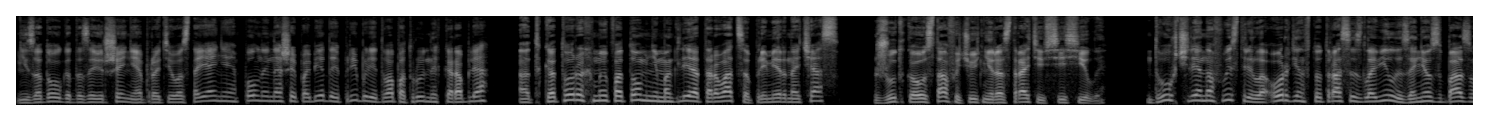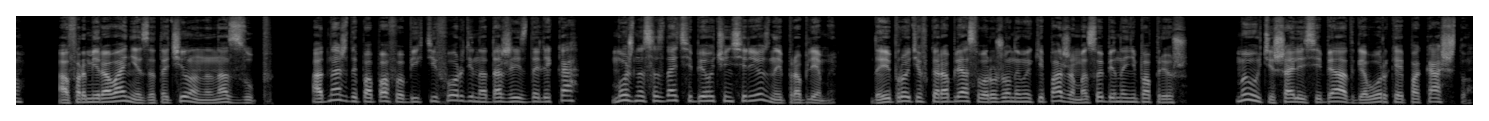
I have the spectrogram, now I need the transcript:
Незадолго до завершения противостояния, полной нашей победой прибыли два патрульных корабля, от которых мы потом не могли оторваться примерно час, жутко устав и чуть не растратив все силы. Двух членов выстрела Орден в тот раз изловил и занес в базу, а формирование заточило на нас зуб. Однажды попав в объектив Ордена даже издалека, можно создать себе очень серьезные проблемы. Да и против корабля с вооруженным экипажем особенно не попрешь. Мы утешали себя отговоркой «пока что».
